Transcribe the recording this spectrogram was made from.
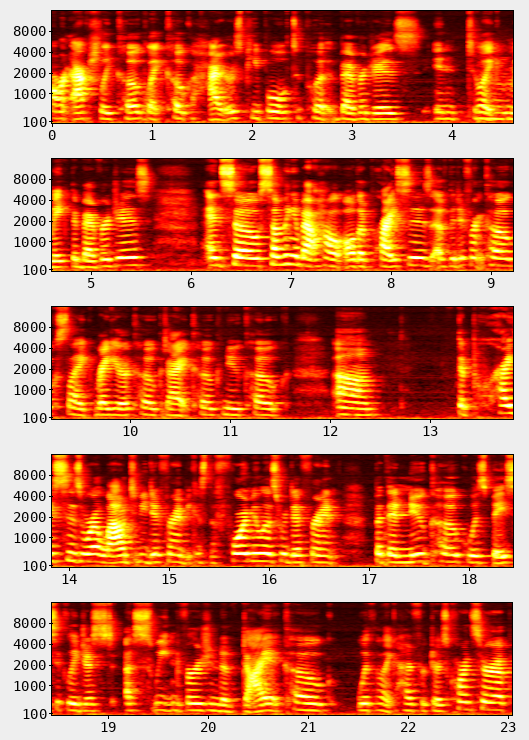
aren't actually Coke. Like Coke hires people to put beverages in to like Mhm. make the beverages. And so something about how all the prices of the different Cokes, like regular Coke, Diet Coke, New Coke, um, the prices were allowed to be different because the formulas were different. But the New Coke was basically just a sweetened version of Diet Coke with like high fructose corn syrup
